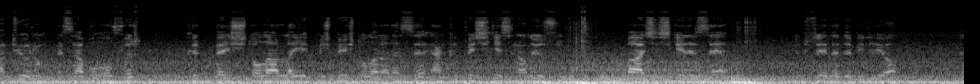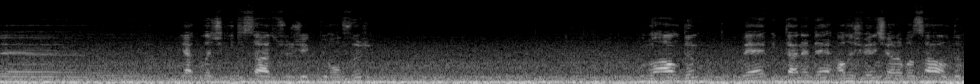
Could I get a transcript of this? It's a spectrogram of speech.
atıyorum mesela bu offer 45 dolarla 75 dolar arası. Yani 45 kesin alıyorsun. Bahşiş gelirse yükselebiliyor. Ee, yaklaşık 2 saat sürecek bir offer. Bunu aldım ve bir tane de alışveriş arabası aldım.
